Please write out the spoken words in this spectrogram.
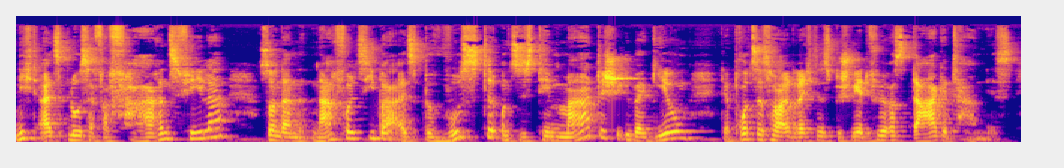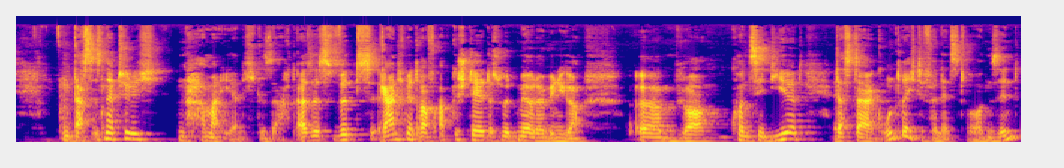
nicht als bloßer Verfahrensfehler, sondern nachvollziehbar als bewusste und systematische Übergehung der prozessualen Rechte des Beschwerdeführers dargetan ist. Und das ist natürlich ein Hammer, ehrlich gesagt. Also es wird gar nicht mehr darauf abgestellt, das wird mehr oder weniger ähm, ja, konzidiert, dass da Grundrechte verletzt worden sind,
